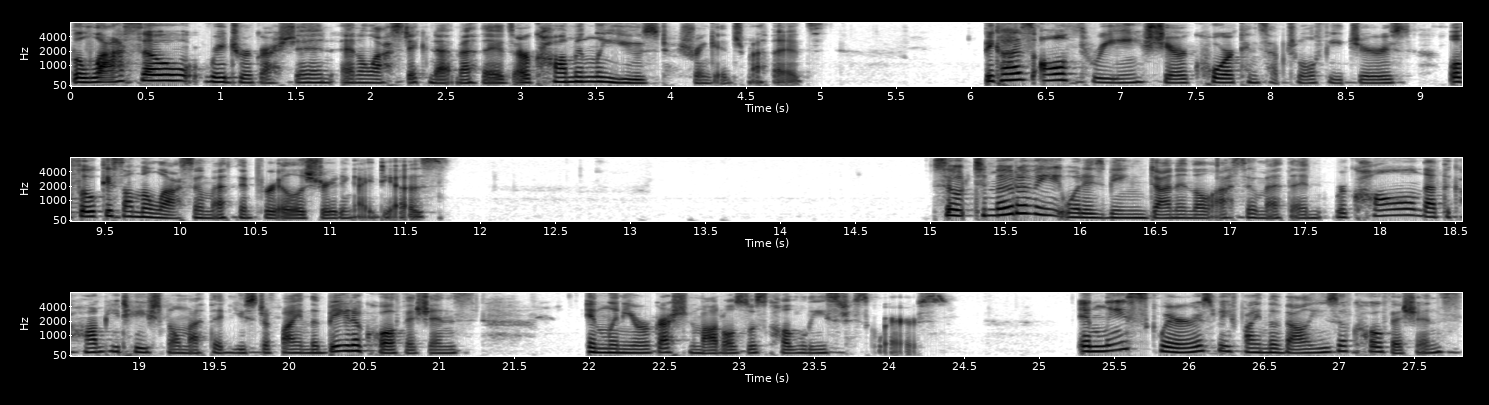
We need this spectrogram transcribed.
The lasso, ridge regression, and elastic net methods are commonly used shrinkage methods. Because all three share core conceptual features, we'll focus on the lasso method for illustrating ideas. So, to motivate what is being done in the lasso method, recall that the computational method used to find the beta coefficients in linear regression models was called least squares. In least squares, we find the values of coefficients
